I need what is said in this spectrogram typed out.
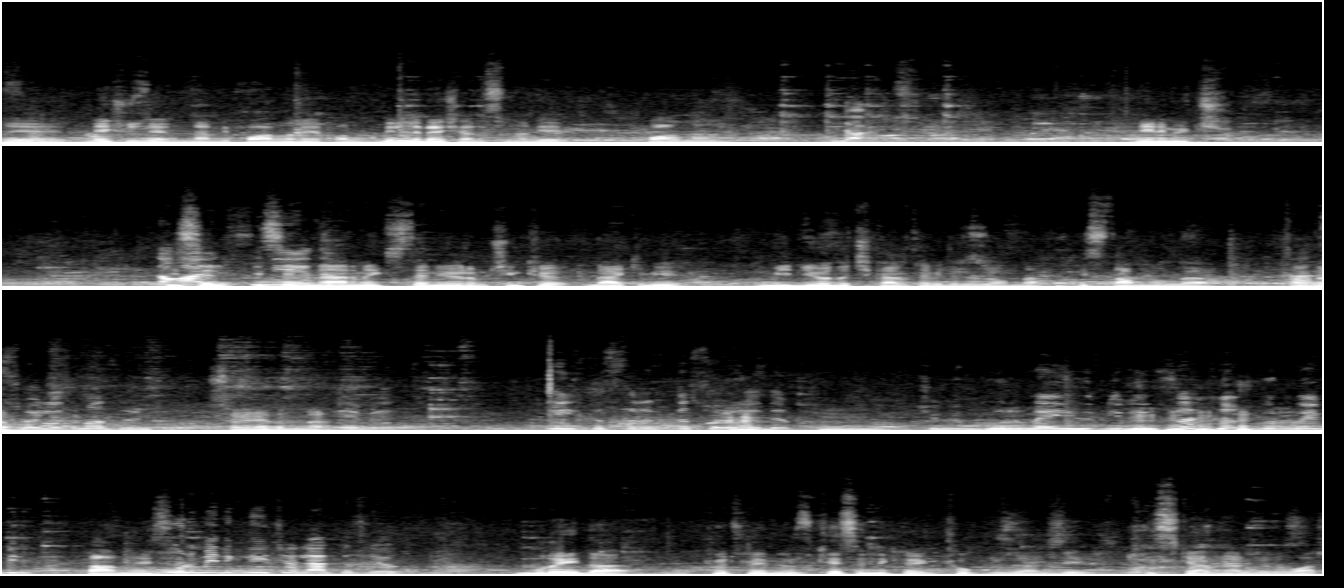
demeyeyim. 5 üzerinden bir puanlama yapalım. 1 ile 5 arasında bir puanlama. 4. Benim 3. Daha İsim, isim yedim. vermek istemiyorum çünkü belki bir video da çıkartabiliriz ondan. İstanbul'da Ben söyledim az önce. Söyledim mi? Evet. İlk ısırıkta söyledim. Çünkü gurme bir insan, gurme bir Tamam neyse. gurmelikle hiç alakası yok. Burayı da kötülemiyoruz. Kesinlikle çok güzel bir İskenderleri var.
